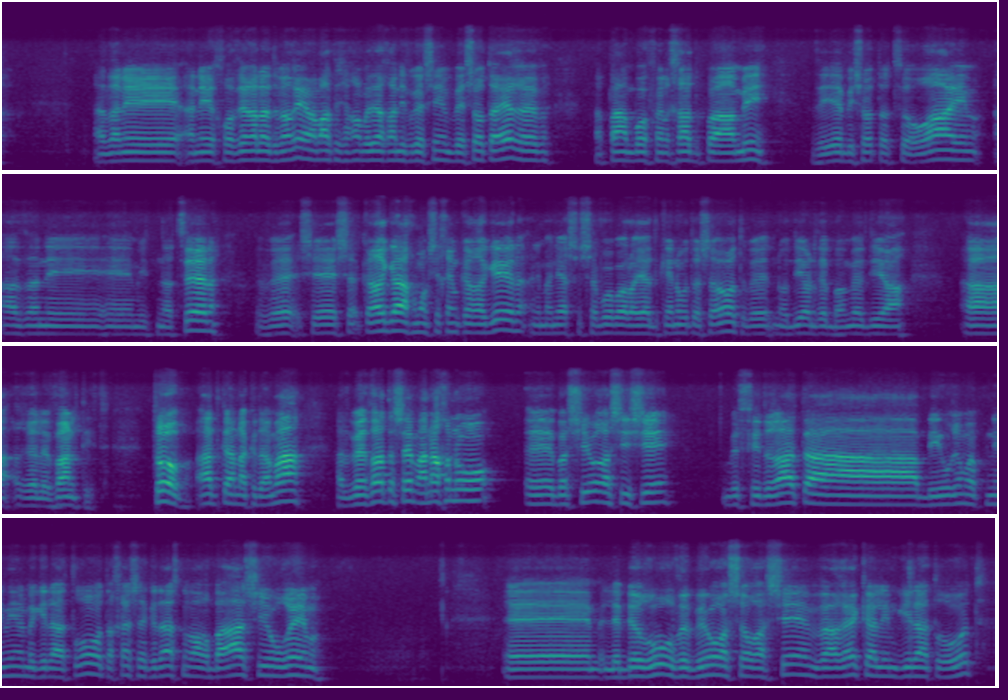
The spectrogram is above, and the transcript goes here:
אז אני, אני חוזר על הדברים, אמרתי שאנחנו בדרך כלל נפגשים בשעות הערב, הפעם באופן חד פעמי זה יהיה בשעות הצהריים, אז אני אה, מתנצל, וכרגע אנחנו ממשיכים כרגיל, אני מניח ששבוע הבא לא יעדכנו את השעות ונודיע על זה במדיה הרלוונטית. טוב, עד כאן הקדמה, אז בעזרת השם אנחנו אה, בשיעור השישי בסדרת הביאורים הפנימיים למגילת רות, אחרי שהקדשנו ארבעה שיעורים לבירור וביאור השורשים והרקע למגילת רות.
